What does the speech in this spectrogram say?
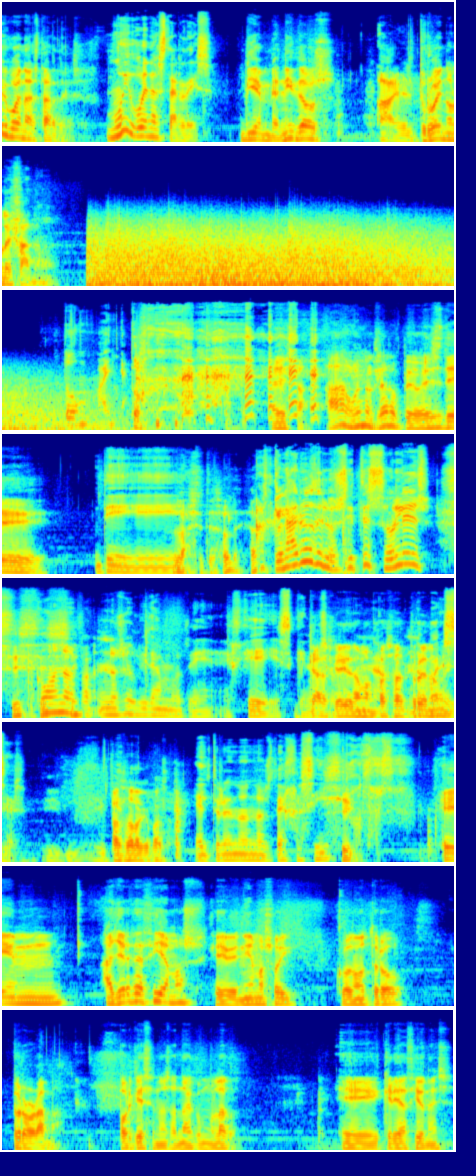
Muy buenas tardes. Muy buenas tardes. Bienvenidos a El Trueno Lejano. Toma ya. To- Ahí está. Ah, bueno, claro, pero es de De... los siete soles. ¿eh? Ah, claro, de los siete soles. Sí, sí, ¿Cómo sí. nos, nos olvidamos de...? Es que... Es que Claro, es que damos no, paso al no trueno y, ser. y- y pasa lo que pasa. El trueno nos deja así. Sí. Em, ayer decíamos que veníamos hoy con otro programa, porque se nos han acumulado eh, creaciones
